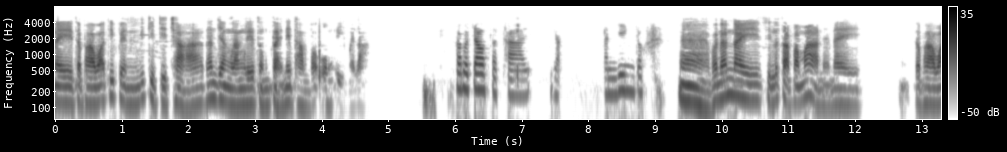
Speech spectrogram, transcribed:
ในสภาวะที่เป็นวิกฤตจิตฉาท่านยังลังเลสงสัยในธรรมพระองค์อีกไหมล่ะข้าพเจ้าศรัทธาอยากอันยิ่งเจ้าค่ะ อ่า เพราะฉะนั้นในศิลปะประมาทเนี่ยในสภาวะ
